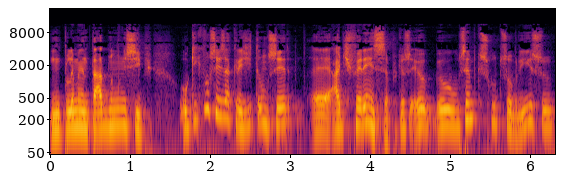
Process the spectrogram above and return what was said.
implementado no município. O que, que vocês acreditam ser é, a diferença? Porque eu, eu, sempre que escuto sobre isso,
